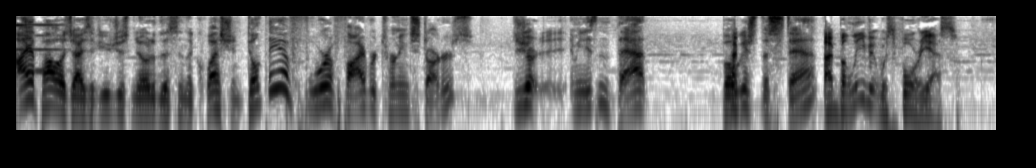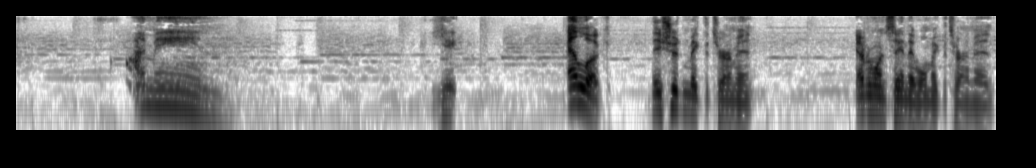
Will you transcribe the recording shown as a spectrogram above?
I apologize if you just noted this in the question. Don't they have four or five returning starters? Did you, I mean, isn't that bogus? the stat? I believe it was four, yes. I mean, yeah. And look, they shouldn't make the tournament. Everyone's saying they won't make the tournament.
